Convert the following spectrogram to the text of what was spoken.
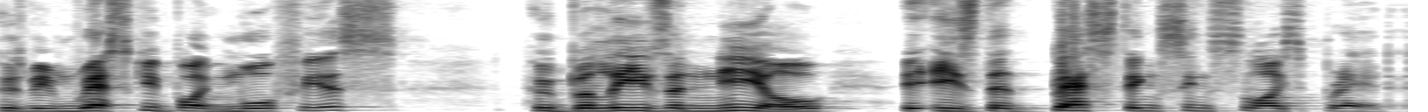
who's been rescued by Morpheus, who believes that Neo is the best thing since sliced bread.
